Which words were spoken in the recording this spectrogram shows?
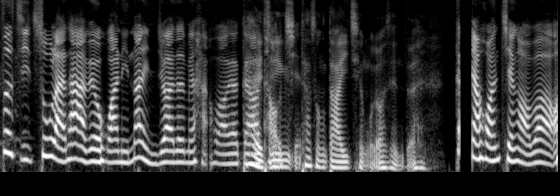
这集出来他还没有还你，那你就要在这边喊话，要跟他讨钱。他从大一欠我到现在。赶紧还钱好不好？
